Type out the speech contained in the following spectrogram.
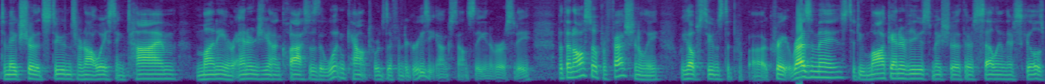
to make sure that students are not wasting time, money, or energy on classes that wouldn't count towards different degrees at Youngstown State University. But then also professionally, we help students to uh, create resumes, to do mock interviews, to make sure that they're selling their skills.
